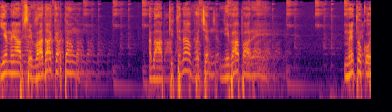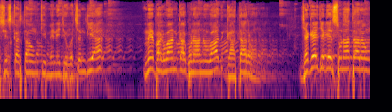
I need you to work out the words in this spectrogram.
यह मैं आपसे वादा करता हूँ। अब आप कितना वचन निभा पा रहे हैं। मैं तो कोशिश करता हूँ कि मैंने जो वचन दिया मैं भगवान का गुणानुवाद गाता रहूँ जगह जगह सुनाता रहूँ।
